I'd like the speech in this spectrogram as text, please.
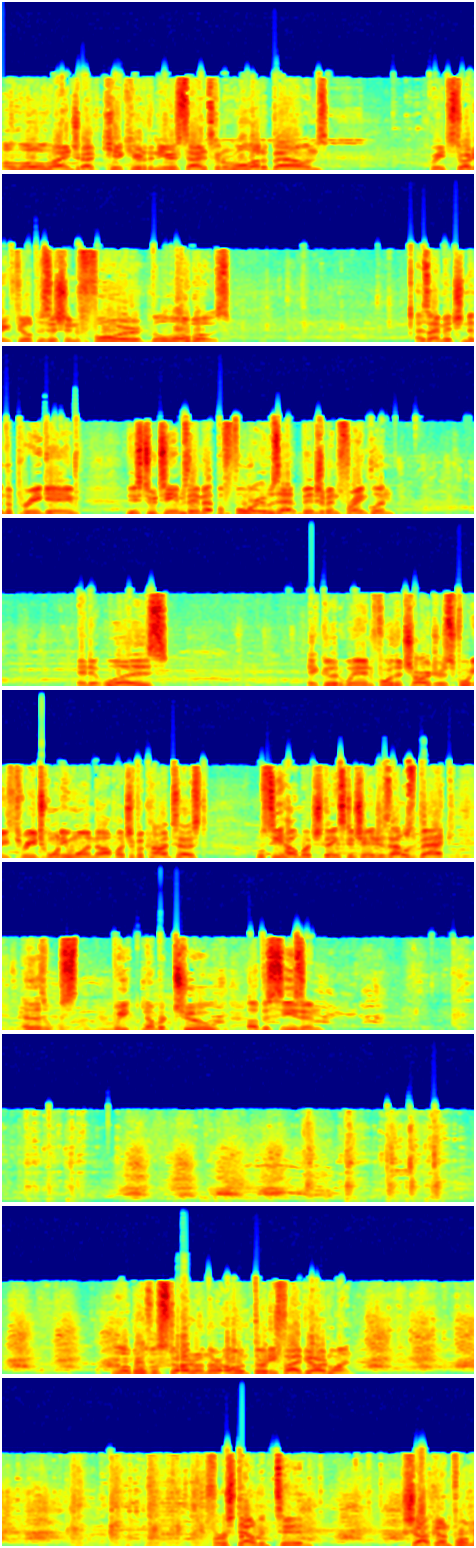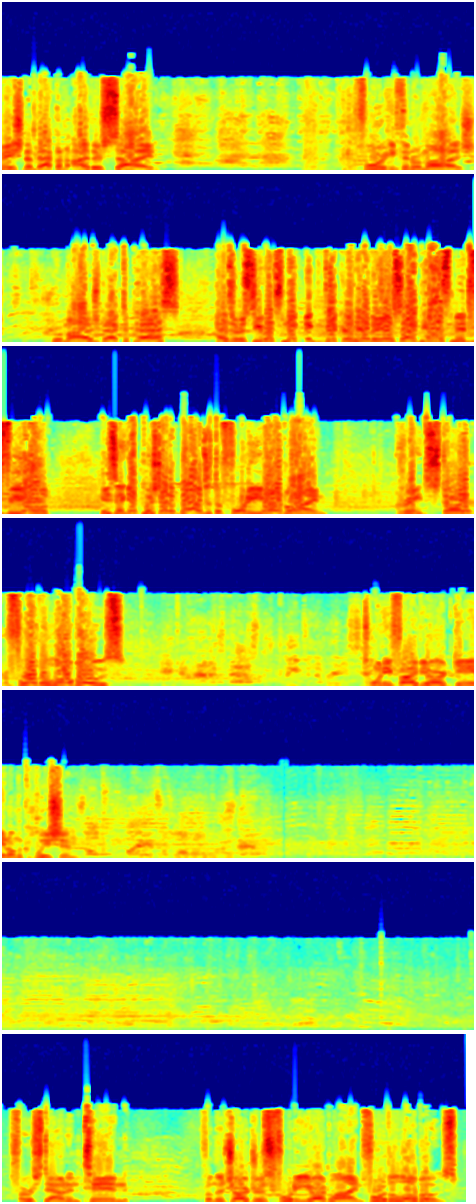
A low line drive kick here to the near side. It's going to roll out of bounds. Great starting field position for the Lobos. As I mentioned in the pregame, these two teams they met before. It was at Benjamin Franklin, and it was a good win for the Chargers, 43-21. Not much of a contest. We'll see how much things can change as that was back in the week number two of the season. Lobos will start on their own 35 yard line. First down and 10. Shotgun formation a back on either side for Ethan Ramage. Ramage back to pass. Has a receiver. It's Nick McVicker here on the near side. Pass midfield. He's going to get pushed out of bounds at the 40 yard line. Great start for the Lobos. Ethan Ramage pass complete to number 86. 25 yard gain on the completion. First down and 10 from the Chargers' 40 yard line for the Lobos.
